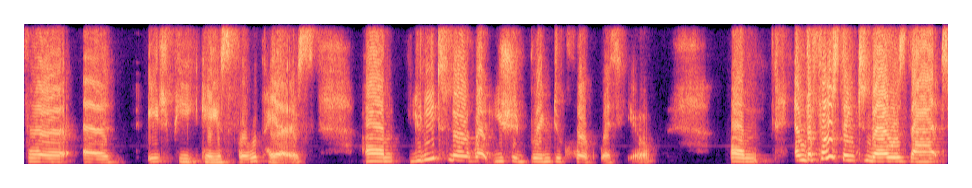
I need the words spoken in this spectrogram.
for a HP case for repairs, um, you need to know what you should bring to court with you. Um, and the first thing to know is that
